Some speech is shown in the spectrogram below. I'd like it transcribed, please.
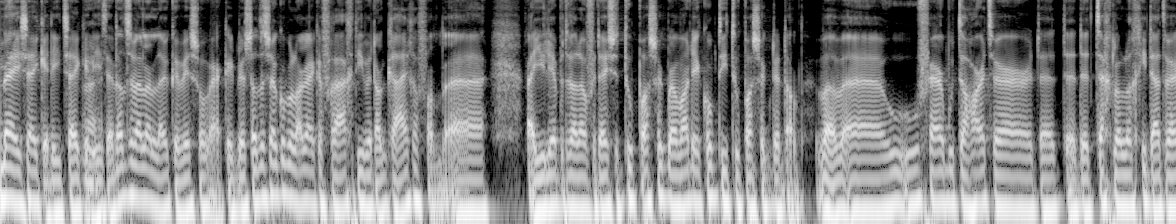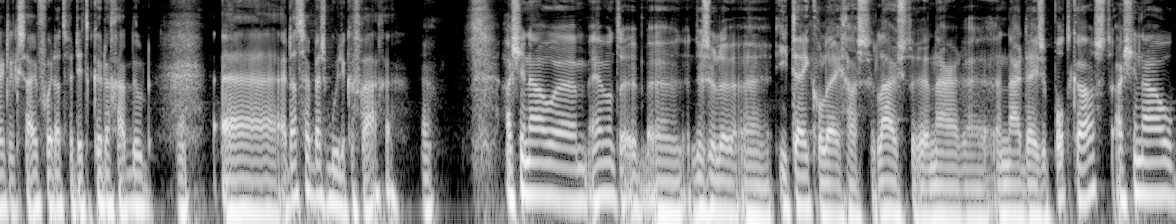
Nee, zeker niet. Zeker niet. En dat is wel een leuke wisselwerking. Dus dat is ook een belangrijke vraag die we dan krijgen. Van, uh, nou, jullie hebben het wel over deze toepassing, maar wanneer komt die toepassing er dan? Uh, hoe, hoe, ver moet de hardware, de, de, de, technologie daadwerkelijk zijn voordat we dit kunnen gaan doen? En dat zijn best moeilijke vragen. Als je nou, hè, want er zullen IT-collega's luisteren naar, naar deze podcast. Als je nou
